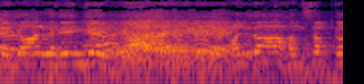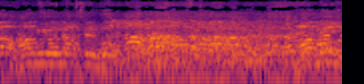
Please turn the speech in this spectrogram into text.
तैयार रहेंगे। अल्लाह हम सब का हामी और नासिर हो। आमीन।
